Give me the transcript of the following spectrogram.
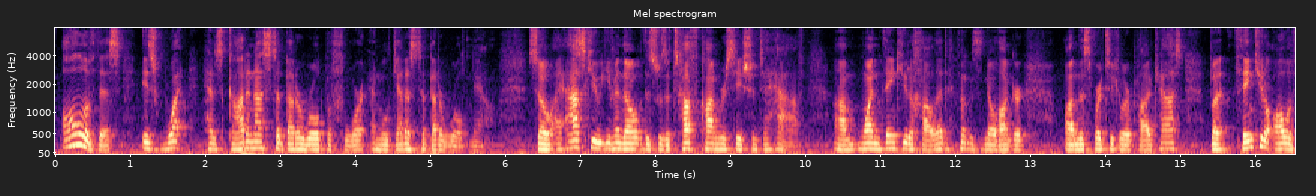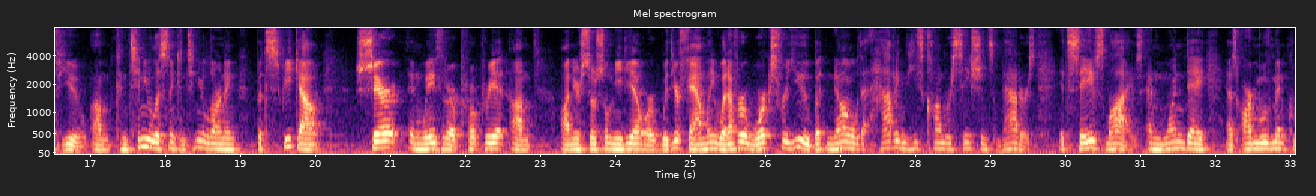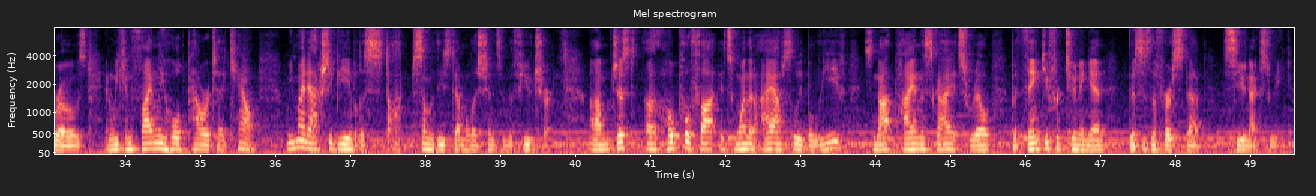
All of this is what has gotten us to better world before and will get us to better world now. So I ask you, even though this was a tough conversation to have, um, one, thank you to Khaled, who's no longer on this particular podcast. But thank you to all of you. Um, continue listening, continue learning, but speak out share in ways that are appropriate um, on your social media or with your family, whatever works for you. But know that having these conversations matters. It saves lives. And one day, as our movement grows and we can finally hold power to account, we might actually be able to stop some of these demolitions in the future. Um, just a hopeful thought. It's one that I absolutely believe. It's not pie in the sky, it's real. But thank you for tuning in. This is the first step. See you next week.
